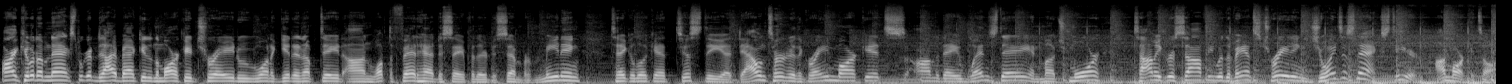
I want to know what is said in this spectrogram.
All right, coming up next, we're going to dive back into the market trade. We want to get an update on what the Fed had to say for their December meeting, take a look at just the uh, downturn in the grain markets on the day Wednesday, and much more. Tommy Grisafi with Advanced Trading joins us next here on Market Talk.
